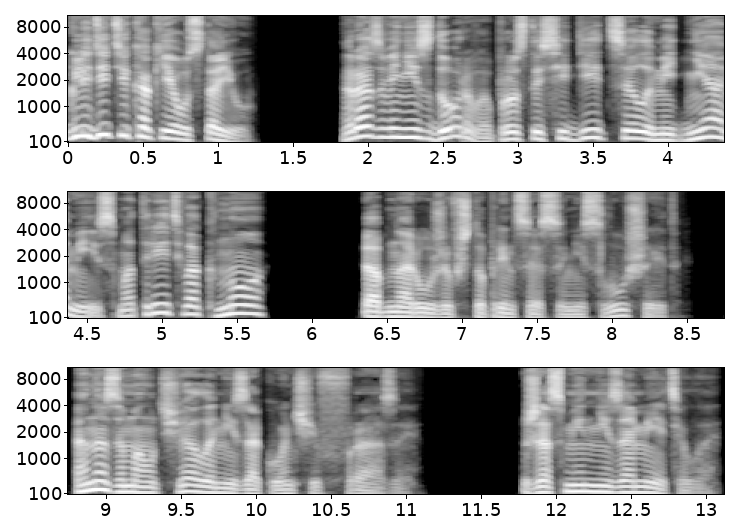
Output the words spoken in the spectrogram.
Глядите, как я устаю. Разве не здорово просто сидеть целыми днями и смотреть в окно? Обнаружив, что принцесса не слушает, она замолчала, не закончив фразы. Жасмин не заметила.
